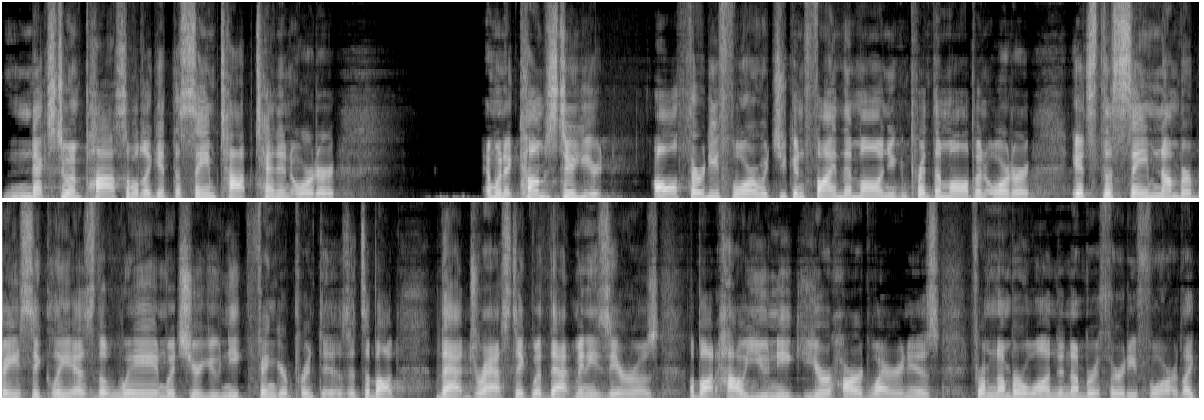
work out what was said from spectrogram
next to impossible to get the same top 10 in order. And when it comes to your all 34, which you can find them all and you can print them all up in order, it's the same number basically as the way in which your unique fingerprint is. It's about that drastic with that many zeros about how unique your hardwiring is from number one to number 34. Like,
